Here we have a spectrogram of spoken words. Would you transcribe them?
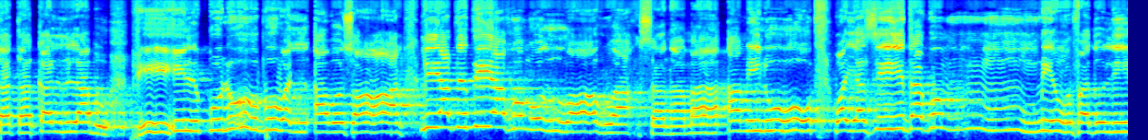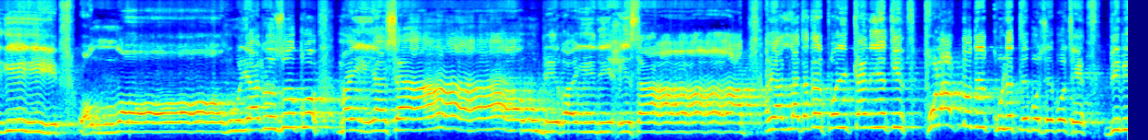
তাতাকাল্লাবু ফীহিল কুলুবু ওয়াল আবসার লিয়াজজিয়াহুমুল্লাহু আহসানা মা আমিলু ওয়া ইয়াজিদাহুম من فضله والله يرزق من يشاء بغير حساب আমি আল্লাহ তাদের পরীক্ষা নিয়েছি ফোরাত নদীর কুলেতে বসে বসে বিবি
